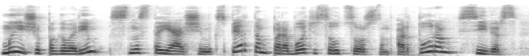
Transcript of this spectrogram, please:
мы еще поговорим с настоящим экспертом по работе с аутсорсом Артуром Сиверс –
